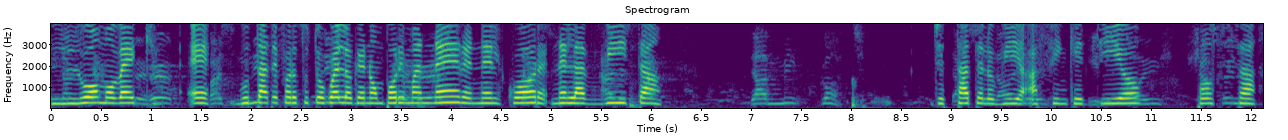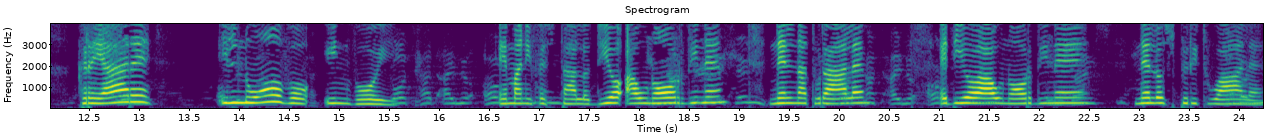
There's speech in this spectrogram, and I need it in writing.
l'uomo vecchio e buttate fuori tutto quello che non può rimanere nel cuore, nella vita. Gettatelo via affinché Dio possa creare il nuovo in voi e manifestarlo. Dio ha un ordine nel naturale e Dio ha un ordine nello spirituale.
